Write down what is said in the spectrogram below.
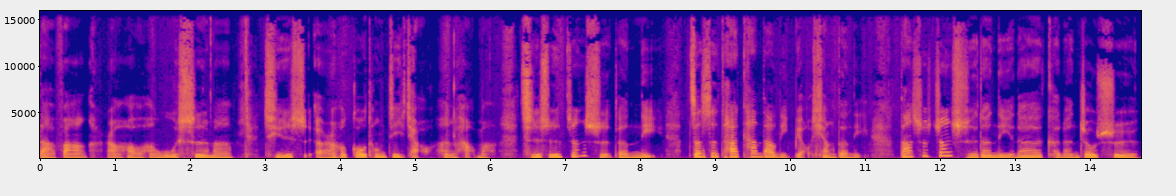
大方，然后很无私吗？其实呃然后沟通技巧很好嘛。其实真实的你，这是他看到你表象的你，但是真实的你呢，可能就是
